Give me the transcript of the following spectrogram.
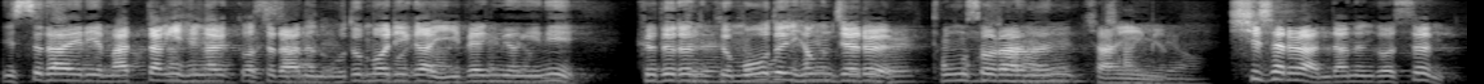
이스라엘이 마땅히 행할 것을 아는 우두머리가 200명이니 그들은 그 모든 형제를 통솔하는 자이며 시세를 안다는 것은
